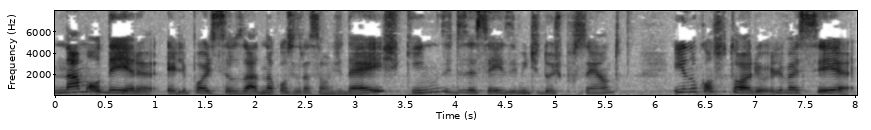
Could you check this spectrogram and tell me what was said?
na moldeira, ele pode ser usado na concentração de 10, 15, 16 e 22%. E no consultório, ele vai ser,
